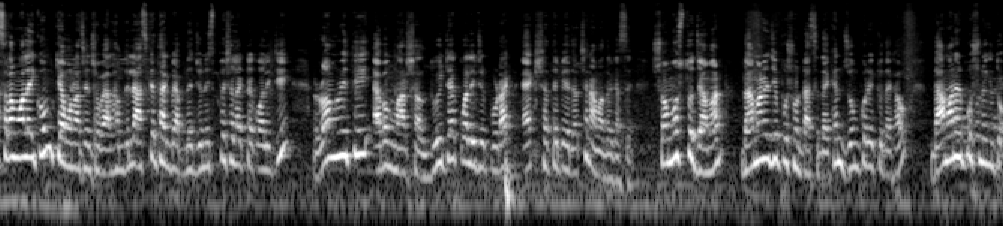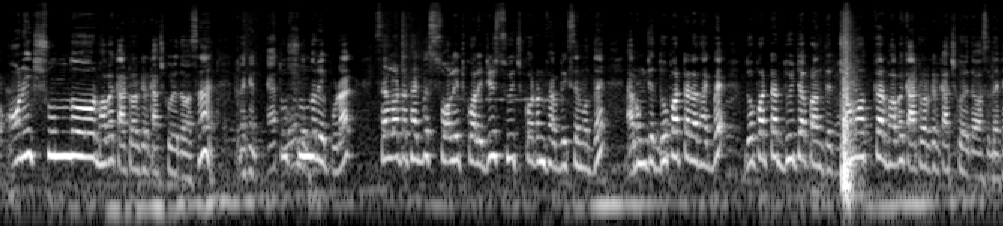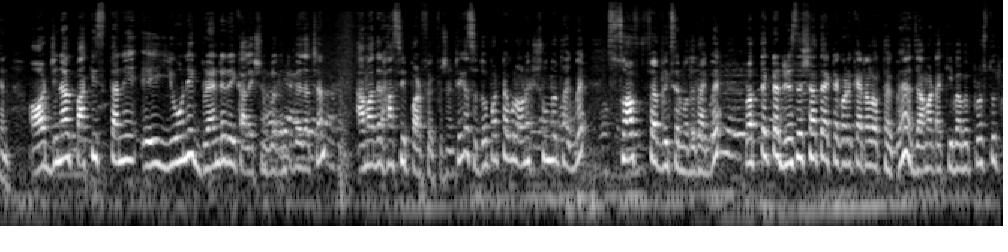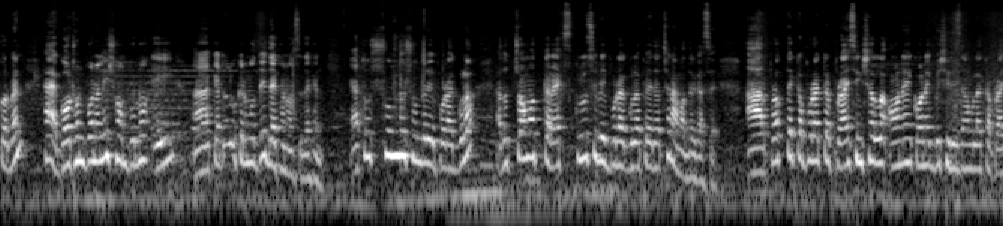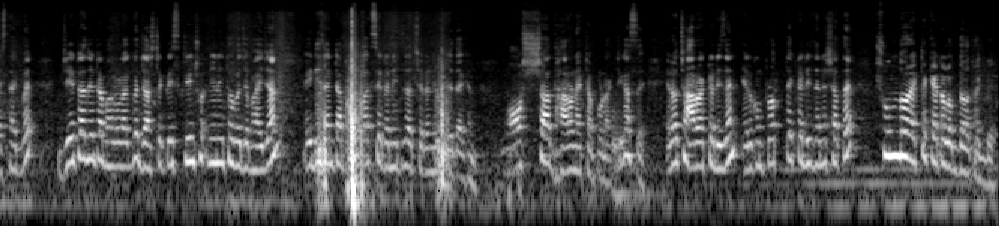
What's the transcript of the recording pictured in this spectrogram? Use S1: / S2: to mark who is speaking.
S1: আসসালামু আলাইকুম, কেমন আছেন সবাই? আলহামদুলিল্লাহ, আজকে থাকবে আপনার জন্য স্পেশাল একটা কোয়ালিটি রংরীতি এবং মার্শাল। দুইটা কোয়ালিটির প্রোডাক্ট একসাথে পেয়ে যাচ্ছেন আমাদের কাছে। সমস্ত জামার, দামানের যে পোষণটা আছে, দেখেন জুম করে একটু দেখাও। দামানের পোষণে কিন্তু অনেক সুন্দরভাবে কাটওয়ার্কের কাজ করে দেওয়া আছে হ্যাঁ? দেখেন, এত সুন্দর এই প্রোডাক্ট সালোয়ারটা থাকবে সলিড কোয়ালিটির সুইচ কটন ফ্যাব্রিক্সের মধ্যে এবং যে দোপাট্টাটা থাকবে, দোপাট্টার দুইটা প্রান্তে চমৎকারভাবে কাটওয়ার্কের কাজ করে দেওয়া আছে, দেখেন। অরিজিনাল পাকিস্তানি এই ইউনিক ব্র্যান্ডের এই কালেকশনগুলো কিন্তু পেয়ে যাচ্ছেন আমাদের হাসি পারফেক্ট ফ্যাশন ঠিক আছে? দোপাট্টাগুলো অনেক সুন্দর থাকবে সফট ফ্যাব্রিক্সের মধ্যে থাকবে। প্রত্যেকটা ড্রেসের সাথে একটা করে ক্যাটালগ থাকবে হ্যাঁ? জামাটা কীভাবে প্রস্তুত করবেন হ্যাঁ? গঠন প্রণালী সম্পূর্ণ এই ক্যাটালগের মধ্যেই দেখানো আছে, দেখেন। এত সুন্দর সুন্দর এই প্রোডাক্টগুলো এত চমৎকার এক্সক্লুসিভ এই প্রোডাক্টগুলো পেয়ে যাচ্ছেন আমাদের কাছে। আর প্রত্যেকটা প্রোডাক্টের প্রাইস ইনশাল্লাহ অনেক অনেক বেশি রিজনেবল একটা প্রাইস থাকবে। যেটা যেটা ভালো লাগবে জাস্ট একটা স্ক্রিনশট নিয়ে নিতে হবে যে, ভাইজান, এই ডিজাইনটা ভালো লাগছে, এটা নিতে যাচ্ছে, এটা নিতে দেখেন, অসাধারণ একটা প্রোডাক্ট ঠিক আছে? এটা হচ্ছে আরও একটা ডিজাইন এরকম প্রত্যেকটা ডিজাইনের সাথে সুন্দর একটা ক্যাটালগ দেওয়া থাকবে।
